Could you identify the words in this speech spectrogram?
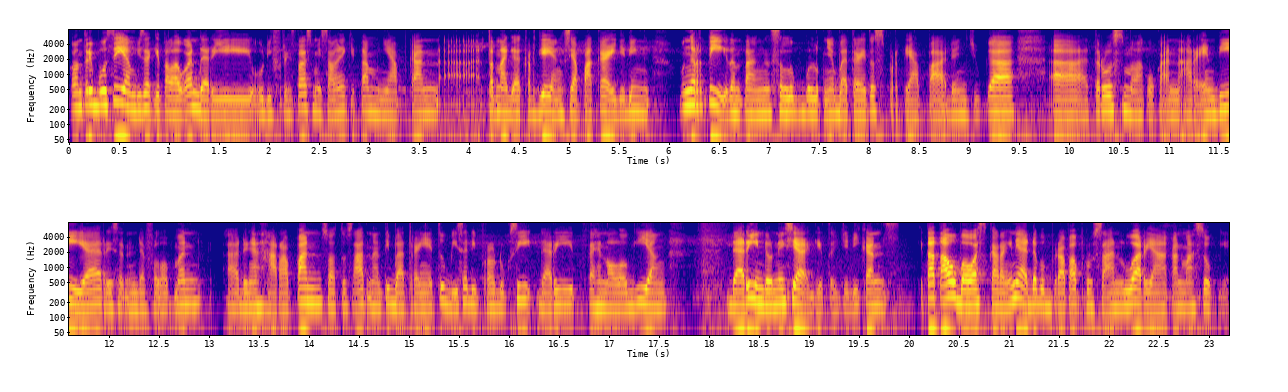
kontribusi yang bisa kita lakukan dari universitas misalnya kita menyiapkan uh, tenaga kerja yang siap pakai. Jadi mengerti tentang seluk beluknya baterai itu seperti apa. Dan juga uh, terus melakukan R&D ya research and development uh, dengan harapan suatu saat nanti baterainya itu bisa diproduksi dari teknologi yang dari Indonesia gitu. Jadi kan kita tahu bahwa sekarang ini ada beberapa perusahaan luar yang akan masuk ya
